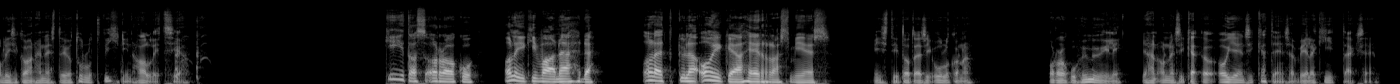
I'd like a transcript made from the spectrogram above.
Olisikohan hänestä jo tullut vihdin hallitsija? Kiitos Oroku, oli kiva nähdä. Olet kyllä oikea herrasmies. Misti totesi ulkona. Oroku hymyili ja hän onnesi kä- ojensi käteensä vielä kiittääkseen.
